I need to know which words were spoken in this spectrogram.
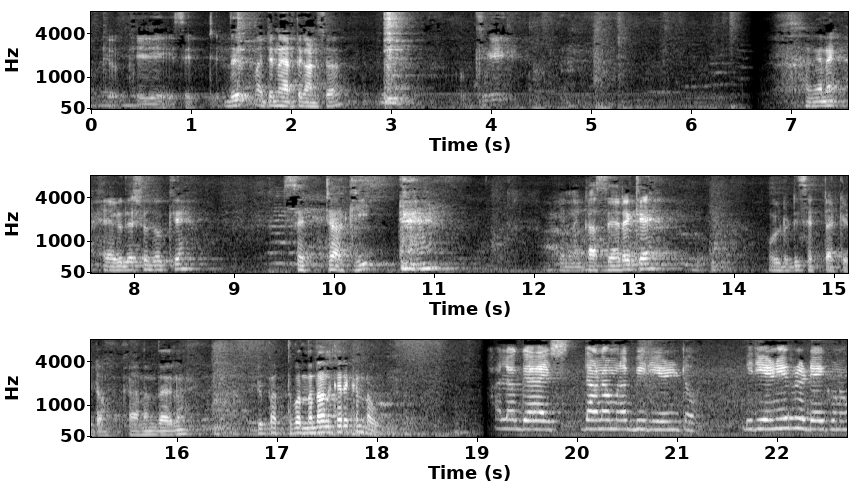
ഓക്കെ ഓക്കെ. സെറ്റ് ഇത് മറ്റേ നേരത്തെ കാണിച്ച ഓക്കെ. അങ്ങനെ ഏകദേശം ഇതൊക്കെ സെറ്റാക്കി പിന്നെ കസേരയൊക്കെ ഓൾറെഡി സെറ്റാക്കി കേട്ടോ കാരണം എന്തായാലും ഒരു പത്ത് പന്ത്രണ്ട് ആൾക്കാരൊക്കെ ഉണ്ടാവും. ഹലോ ഗൈസ് ഇതാണ് നമ്മളെ ബിരിയാണി കേട്ടോ ബിരിയാണി റെഡി ആയിക്കണു.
